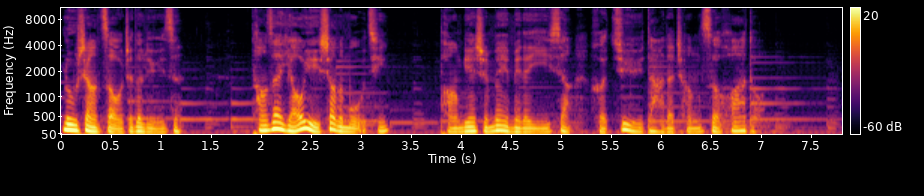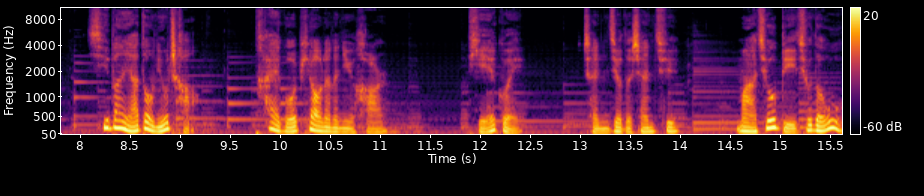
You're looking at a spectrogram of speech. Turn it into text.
路上走着的驴子、躺在摇椅上的母亲。旁边是妹妹的遗像和巨大的橙色花朵。西班牙斗牛场，泰国漂亮的女孩，铁轨，陈旧的山区，马丘比丘的雾。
